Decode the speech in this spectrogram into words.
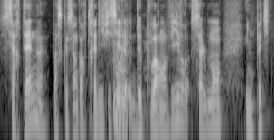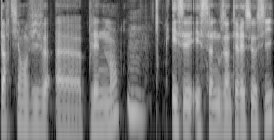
Certaines, parce que c'est encore très difficile de pouvoir en vivre. Seulement une petite partie en vivent euh, pleinement. Mm. Et, et ça nous intéressait aussi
